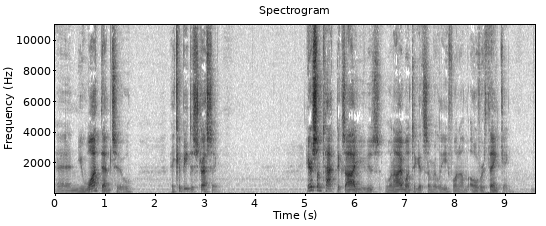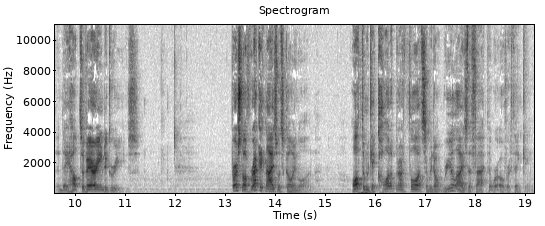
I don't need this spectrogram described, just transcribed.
and you want them to, it can be distressing. Here's some tactics I use when I want to get some relief when I'm overthinking, and they help to varying degrees. First off, recognize what's going on. Often we get caught up in our thoughts and we don't realize the fact that we're overthinking.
